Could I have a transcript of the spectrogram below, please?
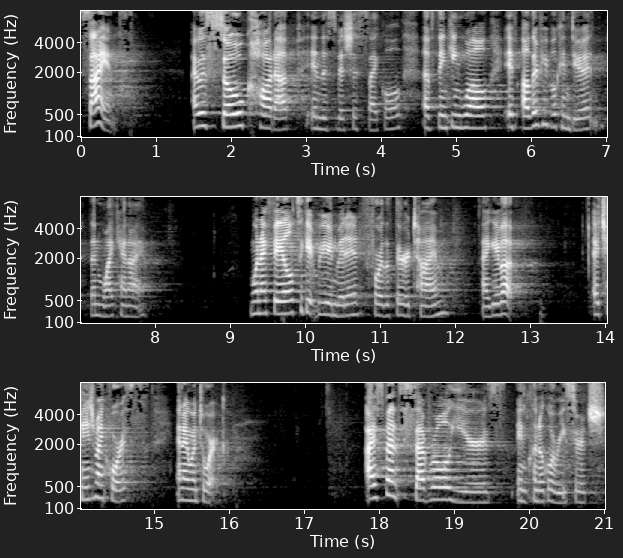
Science. I was so caught up in this vicious cycle of thinking, well, if other people can do it, then why can't I? When I failed to get readmitted for the third time, I gave up. I changed my course and I went to work. I spent several years in clinical research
